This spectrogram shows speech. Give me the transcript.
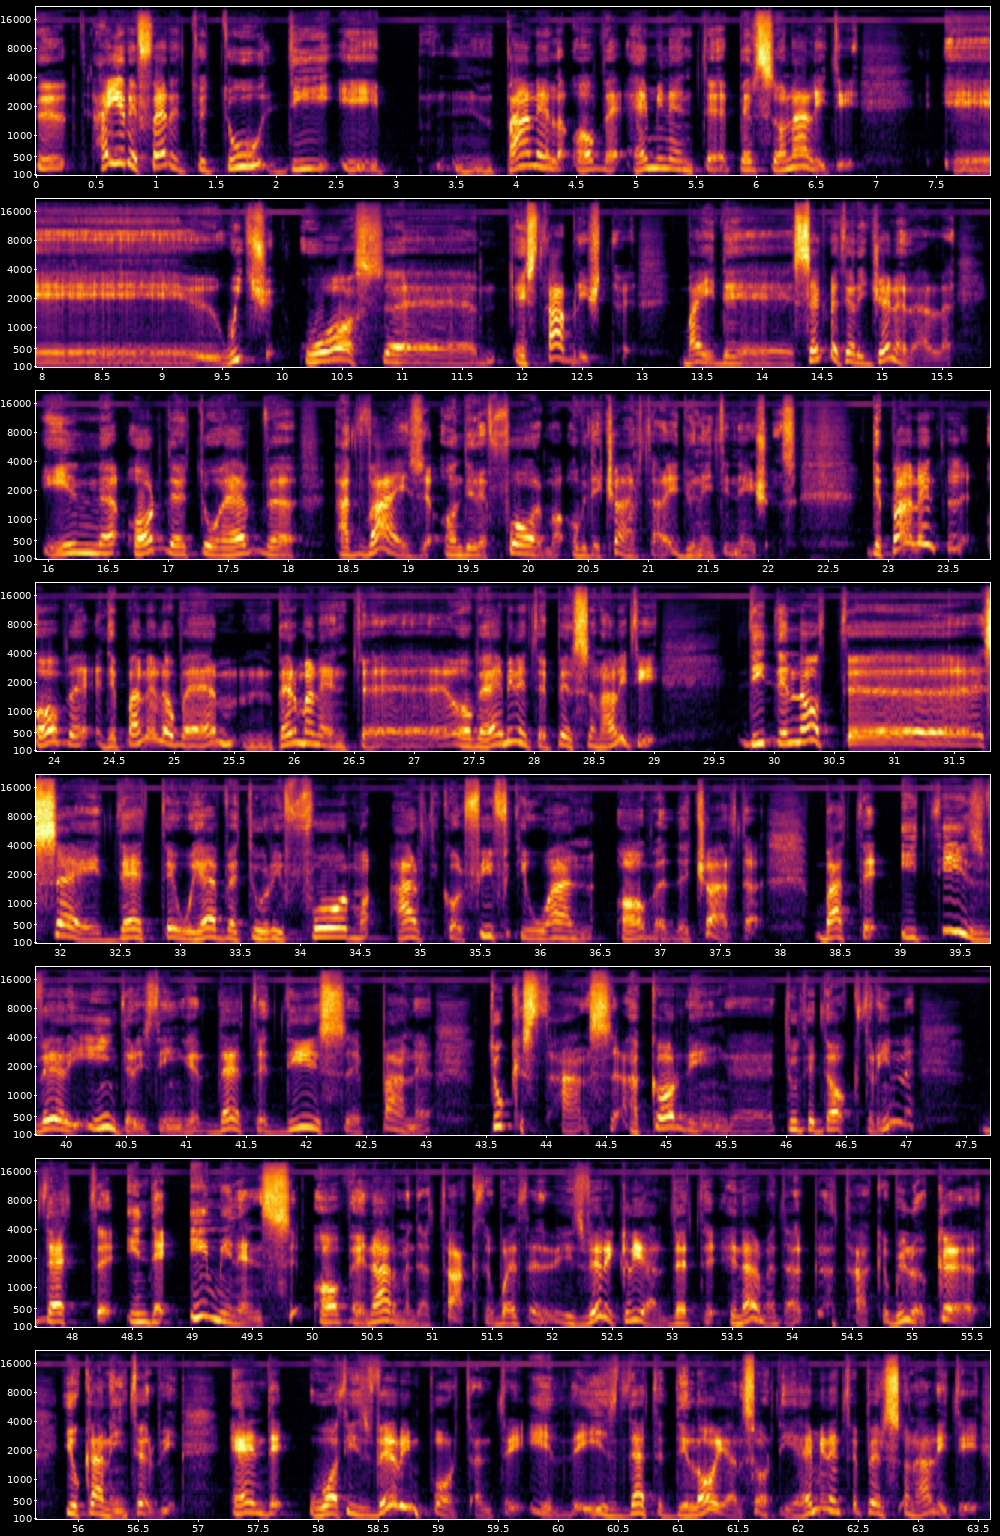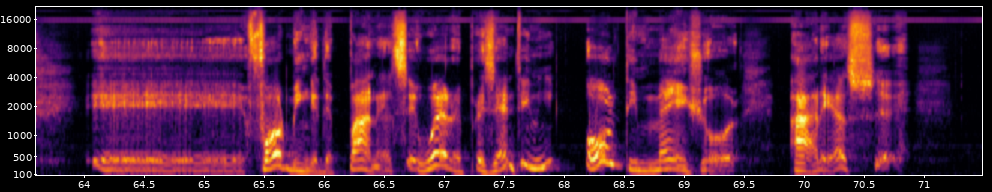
Uh, I referred to, to the panel of eminent personality which was established by the Secretary General in order to have uh, advice on the reform of the Charter of the United Nations. The panel of the panel of um, permanent uh, of eminent personality did not uh, say that we have to reform Article 51 of the Charter. But it is very interesting that this panel took stance according uh, to the doctrine that in the imminence of an armed attack, whether it's very clear that an armed attack will occur, you can intervene. And what is very important is, is that the lawyers or the eminent personality uh, forming the panels were representing all the major areas uh,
